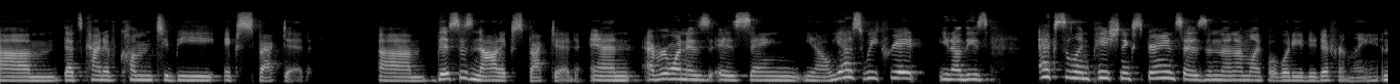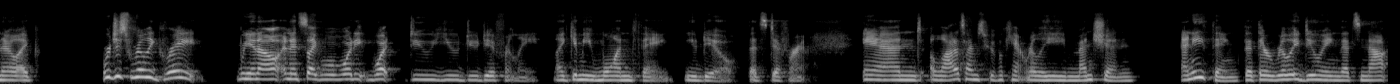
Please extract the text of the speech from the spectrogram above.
um, that's kind of come to be expected. Um, this is not expected. And everyone is is saying, you know, yes, we create, you know, these excellent patient experiences. And then I'm like, well, what do you do differently? And they're like, we're just really great you know and it's like well what do you, what do you do differently like give me one thing you do that's different and a lot of times people can't really mention anything that they're really doing that's not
